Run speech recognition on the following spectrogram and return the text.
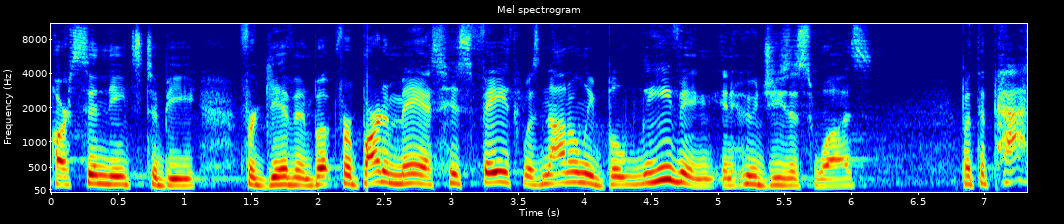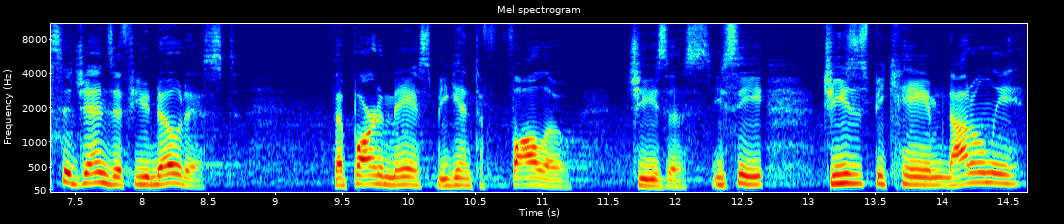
Our sin needs to be forgiven. But for Bartimaeus, his faith was not only believing in who Jesus was, but the passage ends, if you noticed, that Bartimaeus began to follow Jesus. You see, Jesus became not only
